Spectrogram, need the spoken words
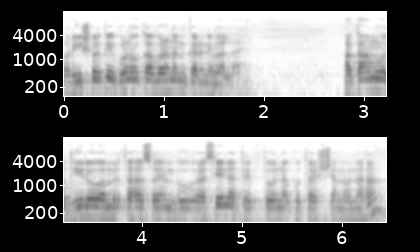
और ईश्वर के गुणों का वर्णन करने वाला है। अकामो धीरो अमृत स्वयंभू रसे न तृप्तो न कुतश्चनो न।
